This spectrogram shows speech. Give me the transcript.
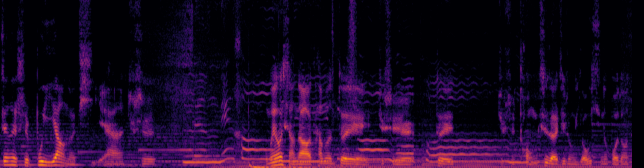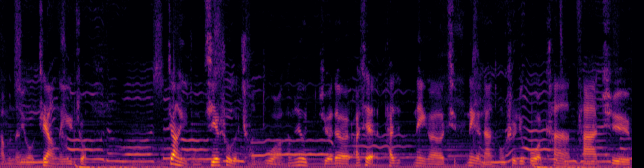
真的是不一样的体验，就是。”我没有想到他们对就是对就是同志的这种游行的活动，他们能有这样的一种这样一种接受的程度啊，他们就觉得，而且他那个其那个男同事就给我看他去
